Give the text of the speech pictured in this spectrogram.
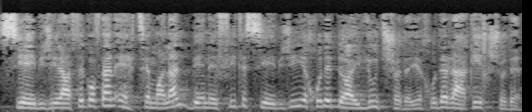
CABG رفته گفتن احتمالاً benefit CABG یه خورده dilute شده یه خورده رقیق شده.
